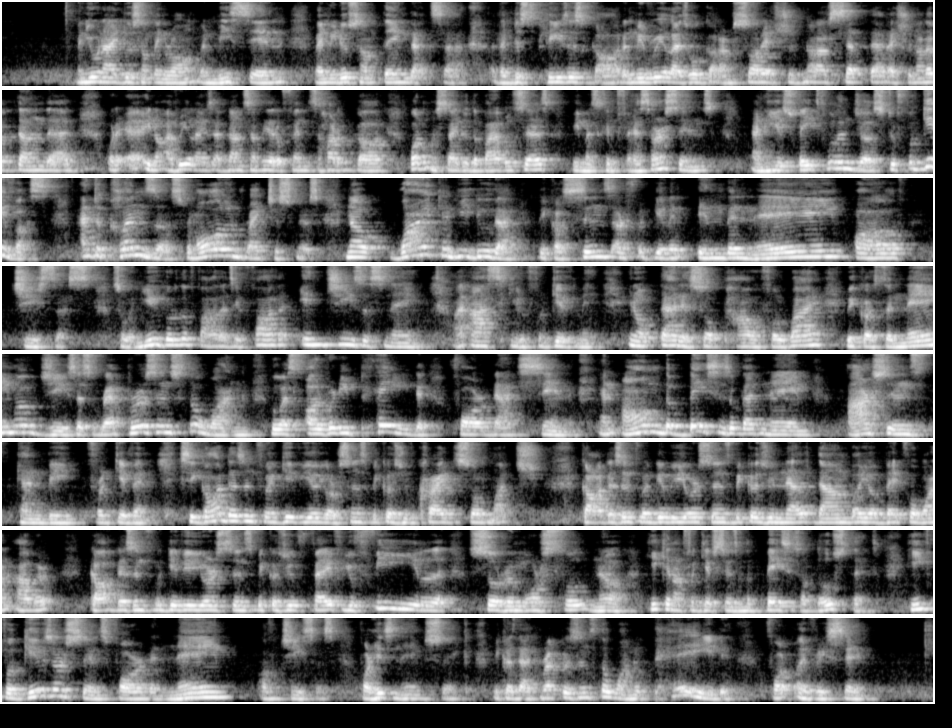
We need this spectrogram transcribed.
when you and I do something wrong, when we sin, when we do something that's uh, that displeases God, and we realize, oh God, I'm sorry, I should not have said that, I should not have done that, or uh, you know, I realize I've done something that offends the heart of God. What must I do? The Bible says we must confess our sins, and He is faithful and just to forgive us and to cleanse us from all unrighteousness. Now, why can He do that? Because sins are forgiven in the name of Jesus. So when you go to the Father say, Father, in Jesus' name, I ask you to forgive me. You know, that is so powerful. Why? Because the name of Jesus represents the one who has already paid for that sin. And on the basis of that name, our sins can be forgiven. See, God doesn't forgive you your sins because you've cried so much. God doesn't forgive you your sins because you knelt down by your bed for one hour. God doesn't forgive you your sins because you faith you feel so remorseful. No, He cannot forgive sins on the basis of those things. He forgives our sins for the name of Jesus, for His name's sake, because that represents the one who paid for every sin.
